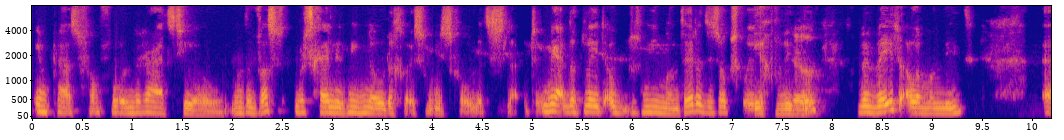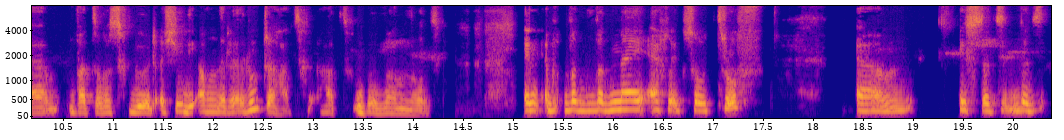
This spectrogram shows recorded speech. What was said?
in plaats van voor de ratio. Want het was waarschijnlijk niet nodig om je scholen te sluiten. Maar ja, dat weet ook dus niemand, hè? dat is ook zo ingewikkeld. We weten allemaal niet uh, wat er was gebeurd als je die andere route had, had bewandeld. En wat, wat mij eigenlijk zo trof, um, is dat, dat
